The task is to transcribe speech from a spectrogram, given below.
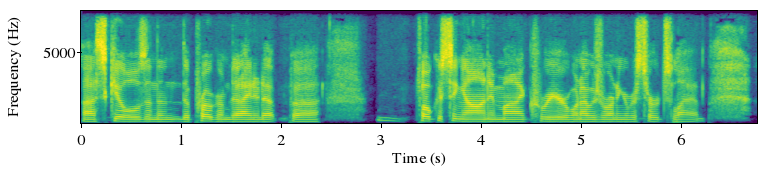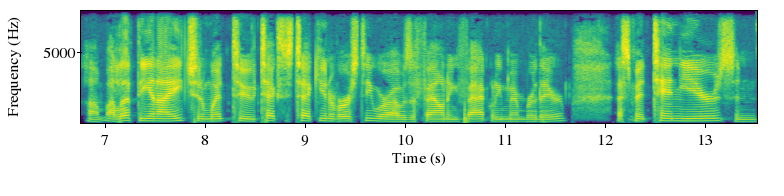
uh, skills and then the program that I ended up uh, focusing on in my career when I was running a research lab. Um, I left the NIH and went to Texas Tech University, where I was a founding faculty member there. I spent 10 years and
